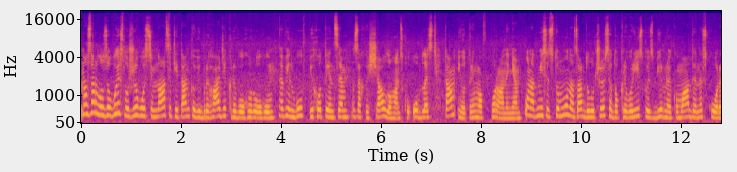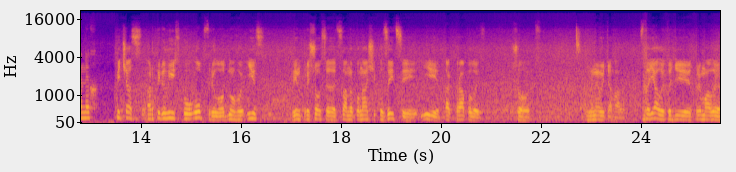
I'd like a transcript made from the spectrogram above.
Назар Лозовий служив у 17-й танковій бригаді Кривого Рогу. Він був піхотинцем, захищав Луганську область. Там і отримав поранення. Понад місяць тому Назар долучився до Криворізької збірної команди нескорених. Під час артилерійського обстрілу одного із він прийшовся саме по нашій позиції, і так трапилось, що от мене витягали. Стояли тоді, тримали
